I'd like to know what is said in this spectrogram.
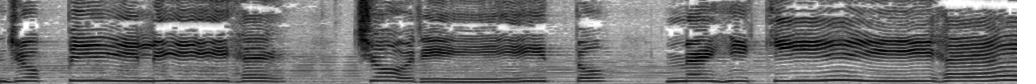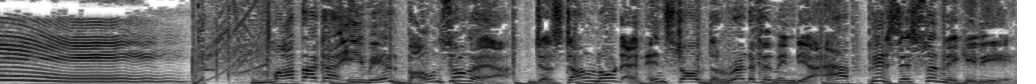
जो पीली है, चोरी तो नहीं की है। माता का ईमेल बाउंस हो गया। Just download and install the Red F M India app फिर से सुनने के लिए।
